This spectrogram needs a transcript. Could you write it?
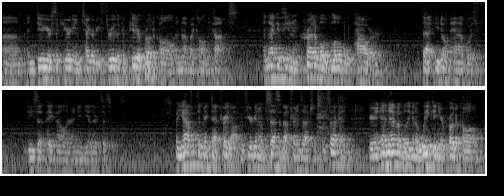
um, and do your security integrity through the computer protocol and not by calling the cops. And that gives you an incredible global power that you don't have with Visa, PayPal, or any of the other systems. But you have to make that trade-off. If you're going to obsess about transactions per second, you're inevitably going to weaken your protocol,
